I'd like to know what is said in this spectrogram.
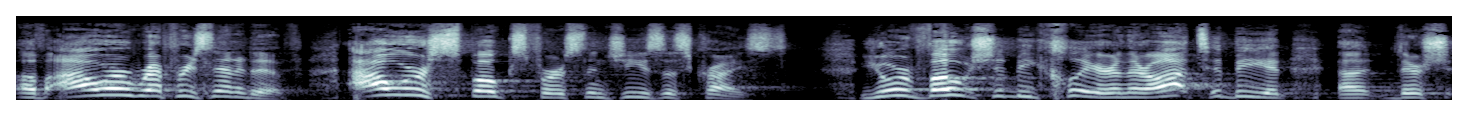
of our representative, our spokesperson, Jesus Christ. Your vote should be clear, and there ought to be uh, there sh-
